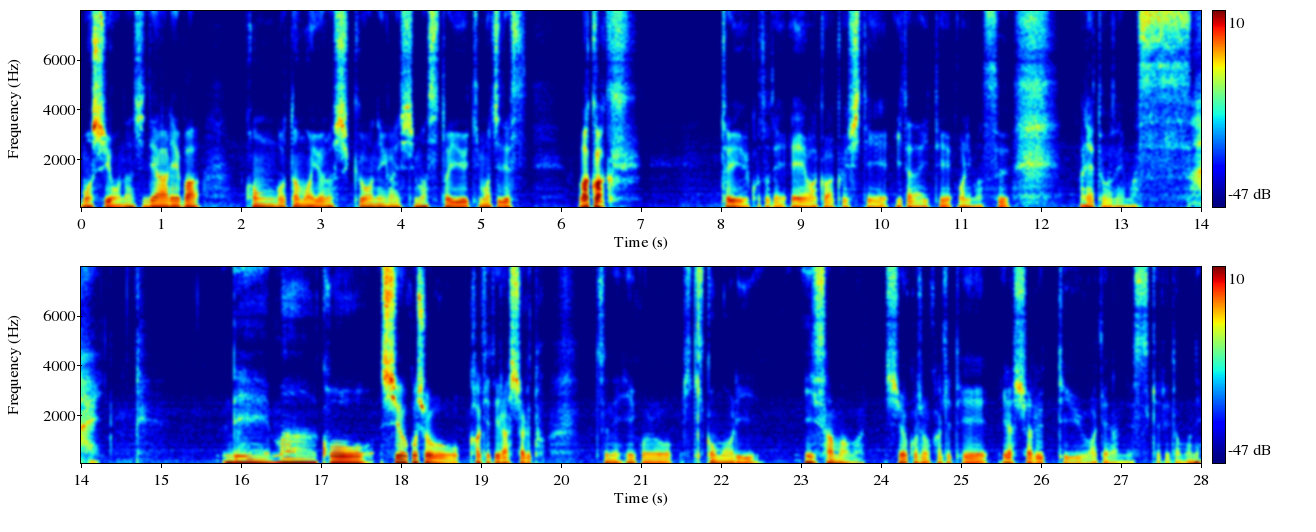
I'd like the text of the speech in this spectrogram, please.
もし同じであれば、今後ともよろしくお願いしますという気持ちです。ワクワクということで、えー、ワクワクしていただいております。ありがとうございます。はい。で、まあ、こう、塩コショウをかけてらっしゃると。常日頃引きこもり様は塩コショウかけていらっしゃるっていうわけなんですけれどもね、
